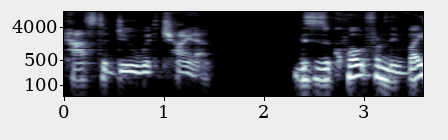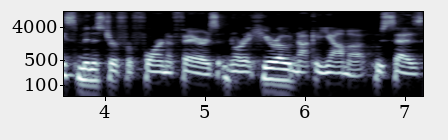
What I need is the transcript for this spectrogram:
has to do with China. This is a quote from the Vice Minister for Foreign Affairs, Norihiro Nakayama, who says,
